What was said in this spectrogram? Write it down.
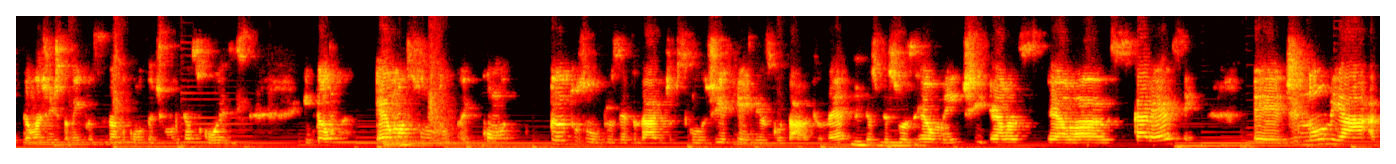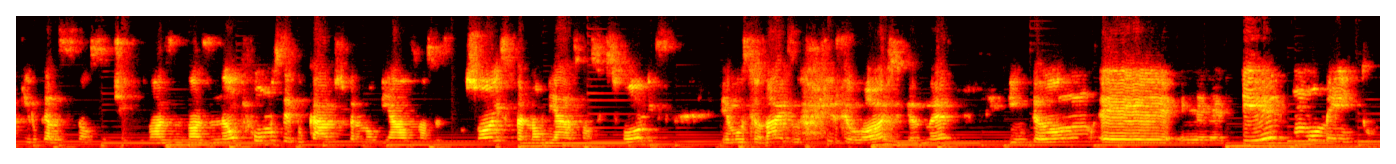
Então a gente também foi se dando conta de muitas coisas. Então é um assunto, como tantos outros dentro da área de psicologia, que é inesgotável, né? Uhum. as pessoas realmente elas, elas carecem é, de nomear aquilo que elas estão sentindo. Nós, nós não fomos educados para nomear as nossas emoções, para nomear as nossas fomes emocionais ou fisiológicas, né? Então, é, é, ter um momento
